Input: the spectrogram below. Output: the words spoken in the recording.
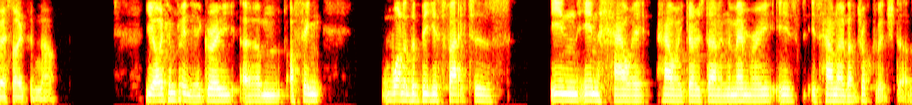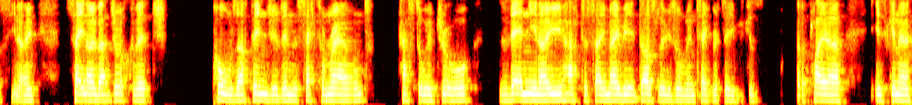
US Open now. Yeah, I completely agree. Um, I think one of the biggest factors in in how it how it goes down in the memory is is how Novak Djokovic does. You know, say Novak Djokovic pulls up injured in the second round, has to withdraw, then you know you have to say maybe it does lose all integrity because a player is going to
